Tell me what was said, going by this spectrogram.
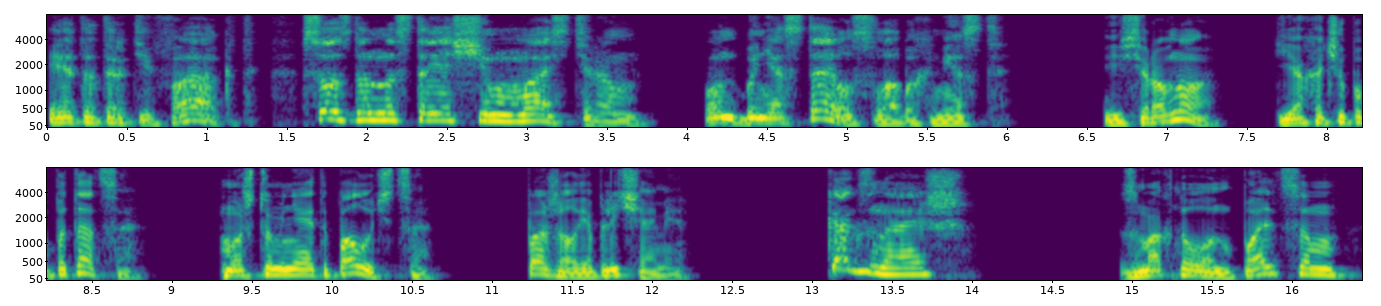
Этот артефакт создан настоящим мастером. Он бы не оставил слабых мест. И все равно, я хочу попытаться. Может, у меня это получится. Пожал я плечами. Как знаешь. Взмахнул он пальцем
